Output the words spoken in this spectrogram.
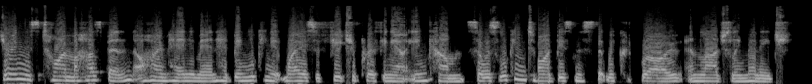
During this time, my husband, a home handyman, had been looking at ways of future proofing our income, so was looking to buy a business that we could grow and largely manage.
